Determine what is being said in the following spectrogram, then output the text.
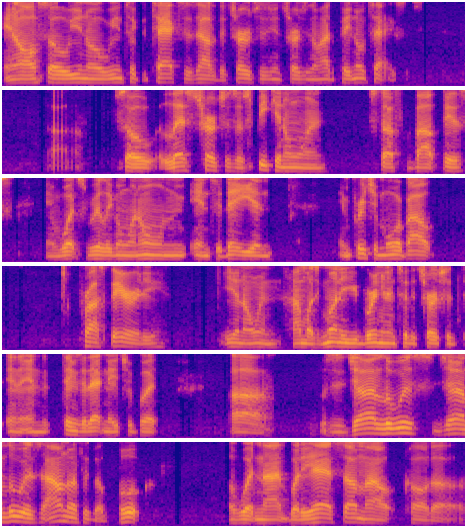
and also, you know, we took the taxes out of the churches, and churches don't have to pay no taxes. Uh, so less churches are speaking on stuff about this and what's really going on in today, and and preaching more about prosperity you know, and how much money you're bringing into the church and, and things of that nature. But uh, this is John Lewis. John Lewis. I don't know if it's a book or whatnot, but he had something out called uh,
